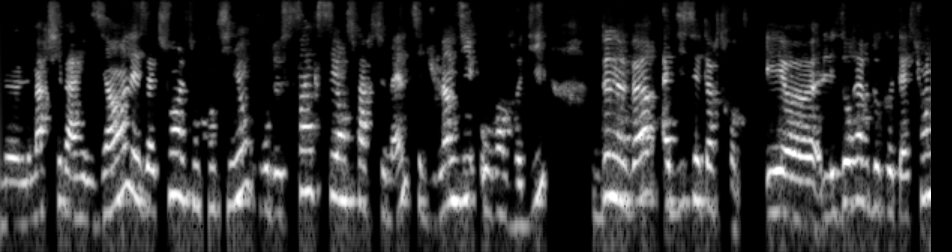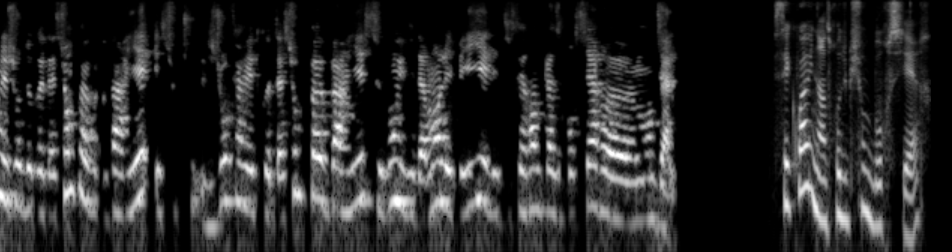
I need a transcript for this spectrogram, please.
le, marché parisien. Les actions, elles sont continues au cours de cinq séances par semaine. C'est du lundi au vendredi, de 9h à 17h30. Et euh, les horaires de cotation, les jours de cotation peuvent varier et surtout les jours fériés de cotation peuvent varier selon évidemment les pays et les différentes places boursières euh, mondiales. C'est quoi une introduction boursière?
